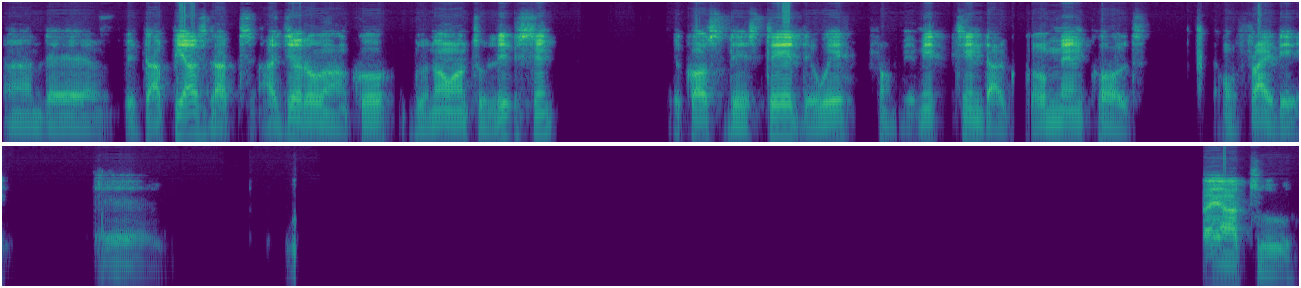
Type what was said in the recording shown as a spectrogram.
And uh, it appears that Ajaero and Co. do not want to listen because they stayed away from the meeting that government called on Friday. Uh, prior to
